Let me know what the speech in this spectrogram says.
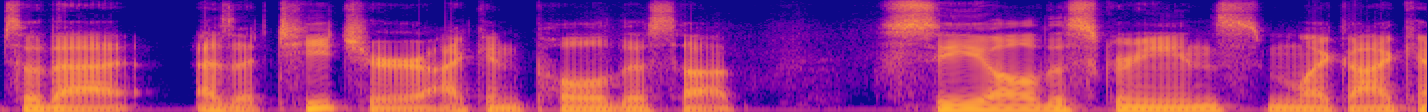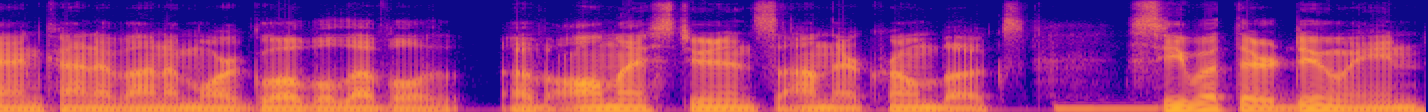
so that as a teacher, I can pull this up, see all the screens like I can kind of on a more global level of all my students on their Chromebooks, see what they're doing,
